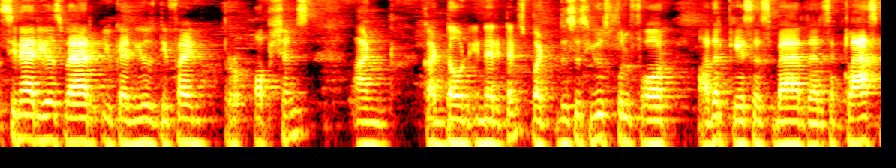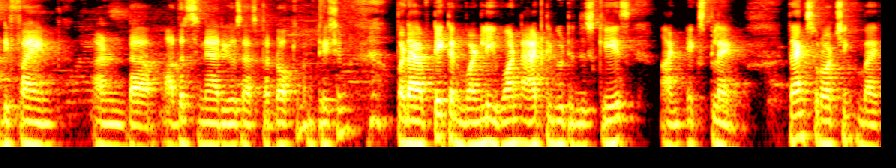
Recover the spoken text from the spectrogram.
scenarios where you can use define options and cut down inheritance but this is useful for other cases where there is a class defined and uh, other scenarios as per documentation but I have taken only one attribute in this case and explained. Thanks for watching. Bye.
